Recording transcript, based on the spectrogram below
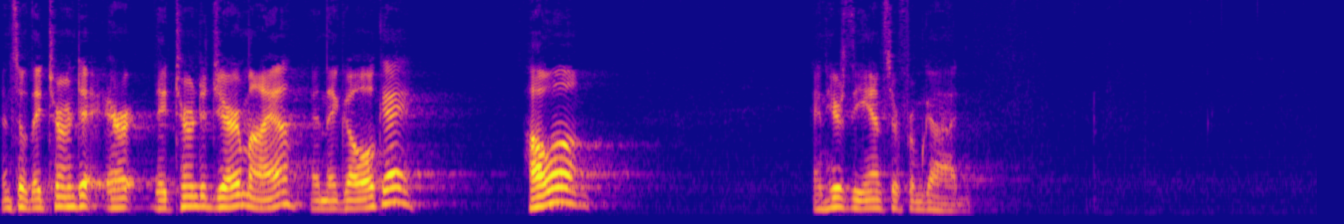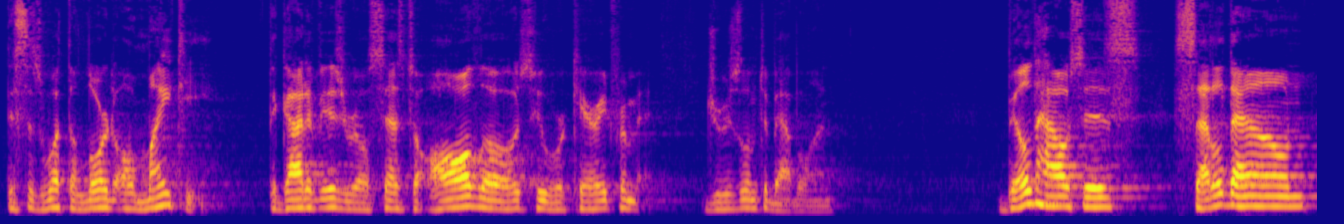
And so they turn to, er, they turn to Jeremiah and they go, okay, how long? And here's the answer from God This is what the Lord Almighty, the God of Israel, says to all those who were carried from Jerusalem to Babylon build houses, settle down,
